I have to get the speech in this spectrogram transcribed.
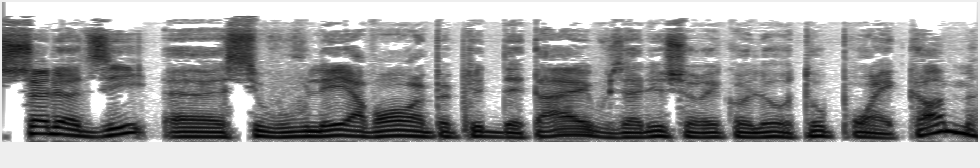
Cela dit, euh, si vous voulez avoir un peu plus de détails, vous allez sur écoloauto.com.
